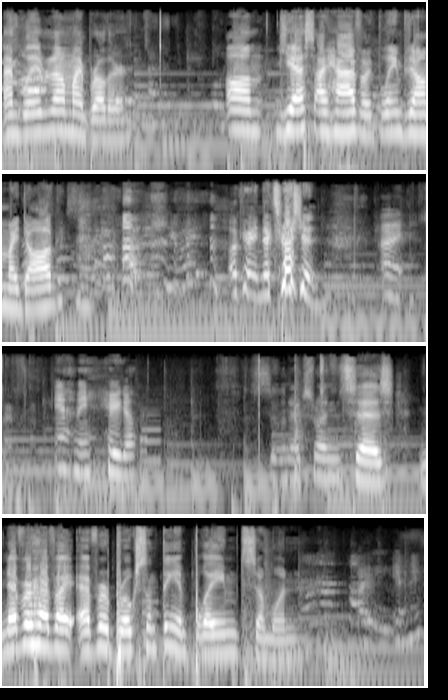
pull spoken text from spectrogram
I'm blaming it on my brother. Um, yes, I have. I blamed it on my dog. okay, next question. Alright. Anthony, here you go. So the next one says, "Never have I ever broke something and blamed someone." Alright, Anthony.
